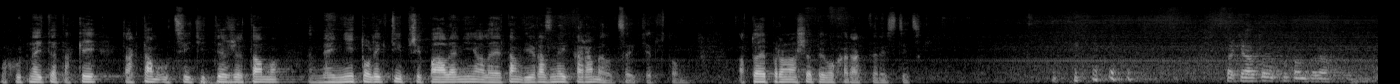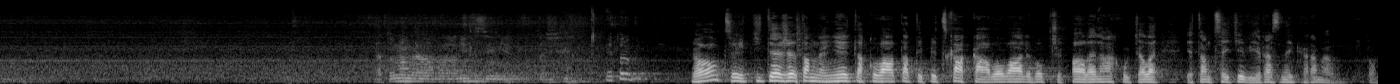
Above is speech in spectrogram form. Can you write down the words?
ochutnejte taky, tak tam ucítíte, že tam není tolik tý připálení, ale je tam výrazný karamel cítit v tom. A to je pro naše pivo charakteristické. tak já to ochutám teda. Já to mám rád hlavně v zimě, takže... Je to Jo, cítíte, že tam není taková ta typická kávová nebo připálená chuť, ale je tam cítit výrazný karamel v tom.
